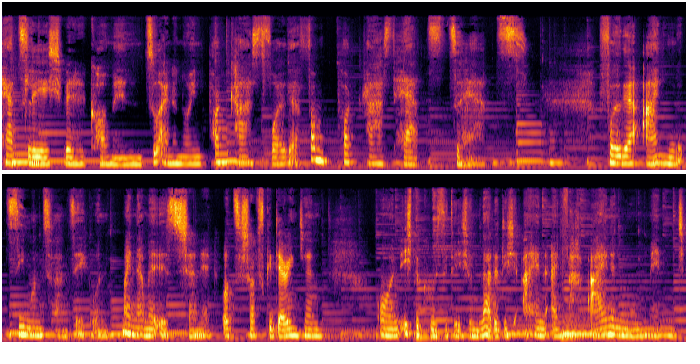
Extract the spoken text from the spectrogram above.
Herzlich willkommen zu einer neuen Podcast-Folge vom Podcast Herz zu Herz. Folge 127 und mein Name ist Janette Otzischowski-Darrington und ich begrüße dich und lade dich ein, einfach einen Moment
